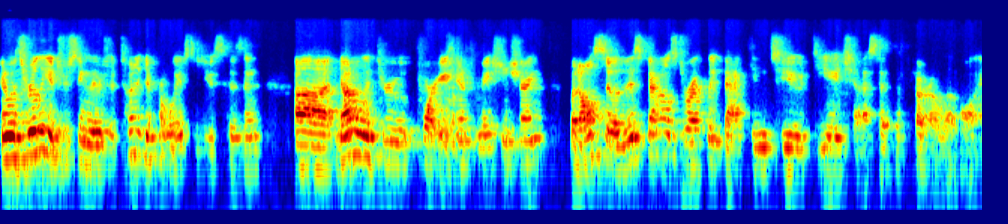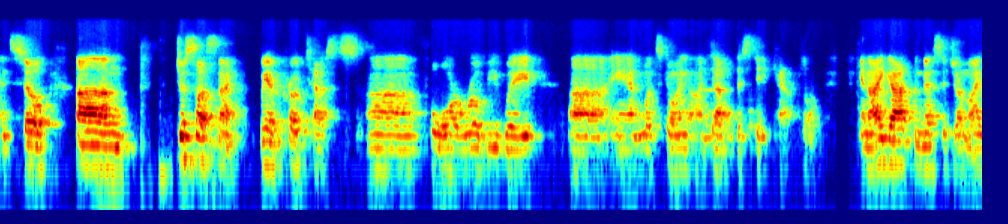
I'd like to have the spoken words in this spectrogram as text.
And what's really interesting, there's a ton of different ways to use HSIN, uh, not only through for information sharing, but also this dials directly back into DHS at the federal level. And so um, just last night, we have protests uh, for Roe v. Wade uh, and what's going on down at the state capitol. And I got the message on my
